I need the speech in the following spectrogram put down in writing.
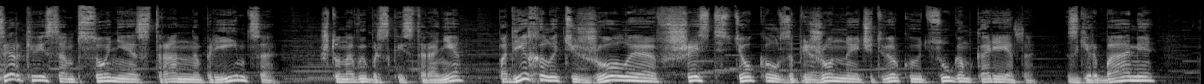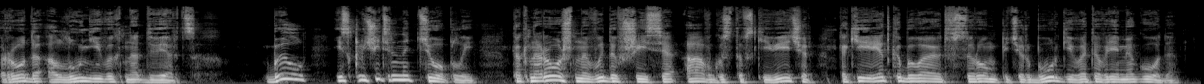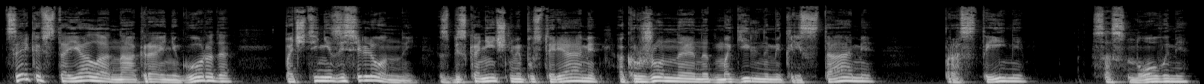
церкви Сампсония Странноприимца, что на Выборгской стороне, подъехала тяжелая в шесть стекол запряженная четверкую цугом карета с гербами рода Алуньевых на дверцах. Был исключительно теплый, как нарочно выдавшийся августовский вечер, какие редко бывают в сыром Петербурге в это время года. Церковь стояла на окраине города, почти незаселенной, с бесконечными пустырями, окруженная над могильными крестами, простыми, сосновыми.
